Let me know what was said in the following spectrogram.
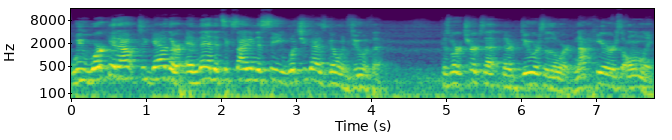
We work it out together, and then it's exciting to see what you guys go and do with it. Because we're a church that they're doers of the word, not hearers only.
